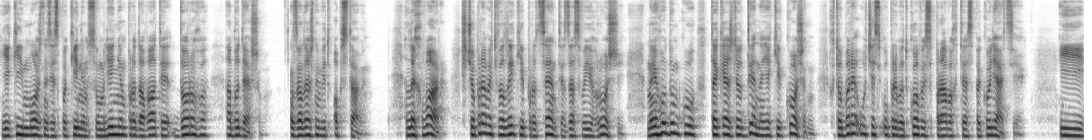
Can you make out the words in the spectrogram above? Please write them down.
який можна зі спокійним сумлінням продавати дорого або дешево, залежно від обставин. Лихвар, що править великі проценти за свої гроші, на його думку, така ж людина, як і кожен, хто бере участь у прибуткових справах та спекуляціях. І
